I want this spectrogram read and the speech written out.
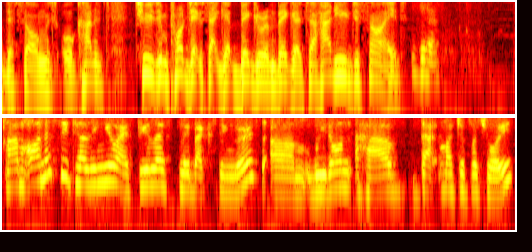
the songs or kind of choosing projects that get bigger and bigger. So, how do you decide? Yeah. I'm honestly telling you, I feel as playback singers, um, we don't have that much of a choice.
